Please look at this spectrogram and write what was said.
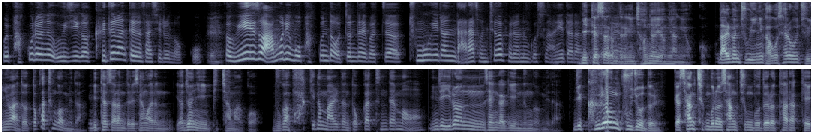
뭘 바꾸려는 의지가 그들한테는 사실은 없고 그러니까 위에서 아무리 뭐 바꾼다 어쩐다 해봤자 중국이라는 나라 전체가 변하는 것은 아니다라는 밑에. 사람들에게는 전혀 영향이 없고 낡은 주인이 가고 새로운 주인이 와도 똑같은 겁니다. 밑에 사람들의 생활은 여전히 비참하고 누가 바뀌든 말든 똑같은데 뭐 이제 이런 생각이 있는 겁니다. 이제 그런 구조들 그러니까 상층부는 상층부대로 타락해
